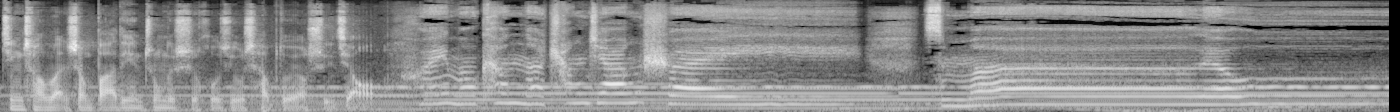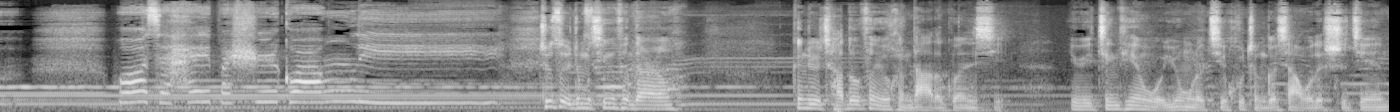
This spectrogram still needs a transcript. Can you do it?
经常晚上八点钟的时候就差不多要睡觉了。回眸看那长江水怎么流？我在黑白时光里。之所以这么兴奋，当然了，跟这个茶多酚有很大的关系。因为今天我用了几乎整个下午的时间，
